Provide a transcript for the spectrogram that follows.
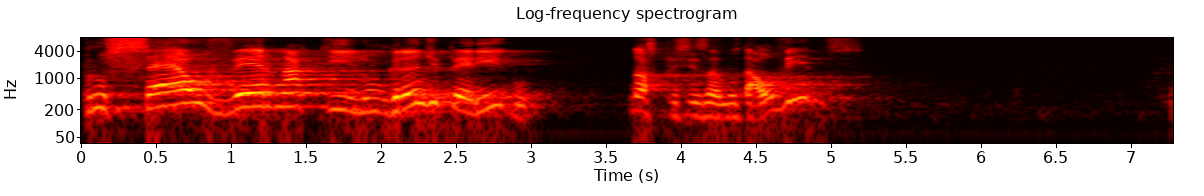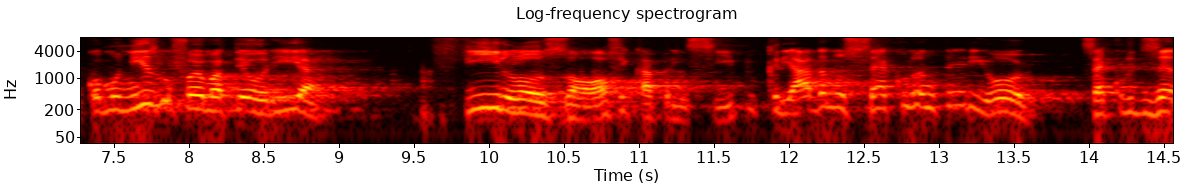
Para o céu ver naquilo um grande perigo, nós precisamos dar ouvidos. Comunismo foi uma teoria filosófica, a princípio, criada no século anterior, século XIX,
